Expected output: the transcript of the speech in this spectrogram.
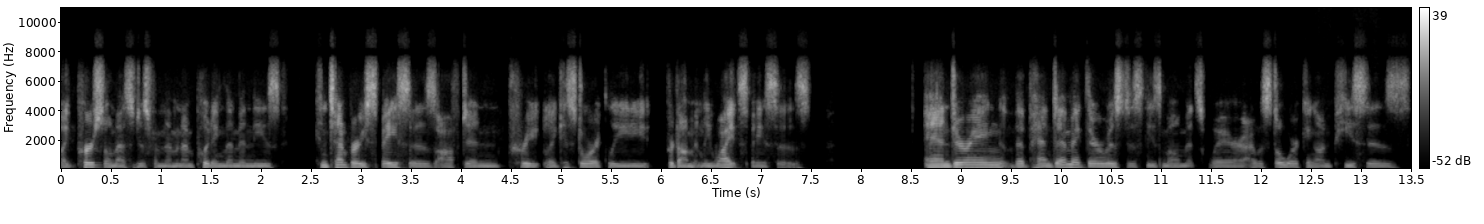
like personal messages from them and i'm putting them in these contemporary spaces often pre like historically predominantly white spaces. And during the pandemic there was just these moments where i was still working on pieces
